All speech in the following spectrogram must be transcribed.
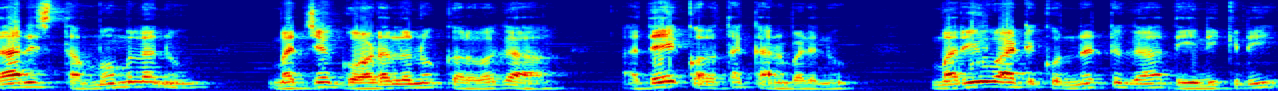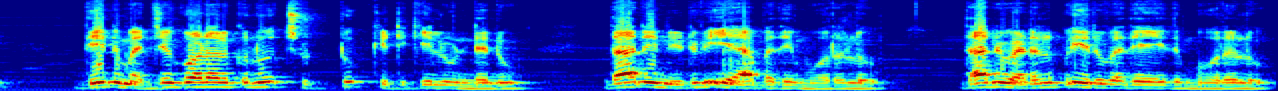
దాని స్తంభములను మధ్య గోడలను కొలవగా అదే కొలత కనబడెను. మరియు వాటికున్నట్టుగా దీనికిని దీని మధ్య గోడలకును చుట్టూ కిటికీలు ఉండెను దాని నిడివి యాభై మూరలు దాని వెడల్పు ఇరవై ఐదు మూరలు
